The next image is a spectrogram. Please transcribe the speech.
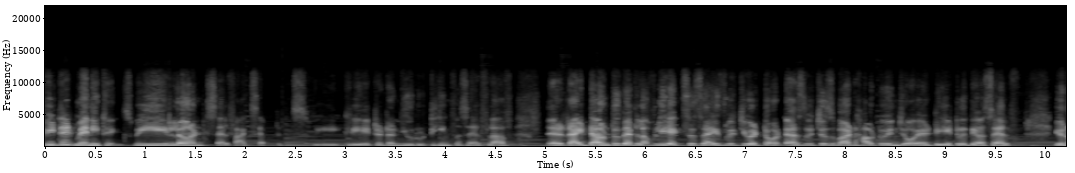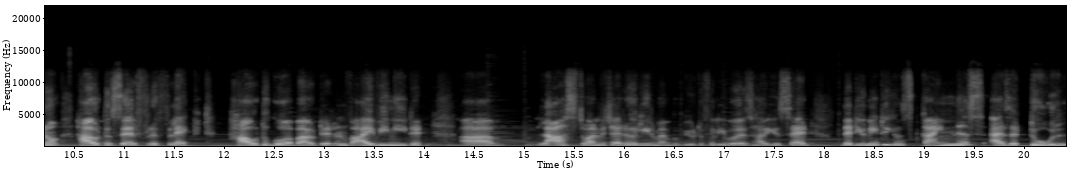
we did many things we learned self acceptance we created a new routine for self love uh, right down to that lovely exercise which you had taught us which is about how to enjoy a date with yourself you know how to self reflect how to go about it and why we need it um, last one which i really remember beautifully was how you said that you need to use kindness as a tool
